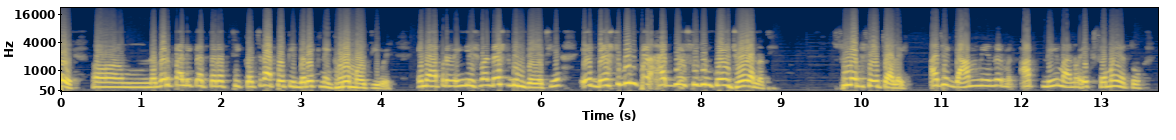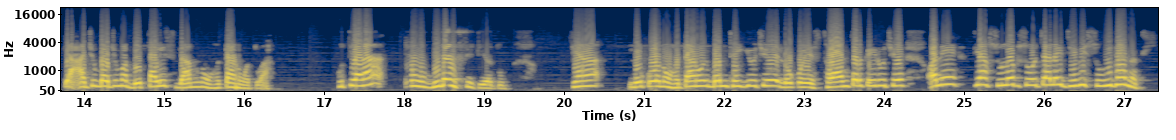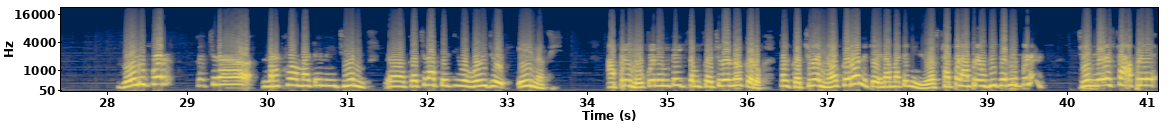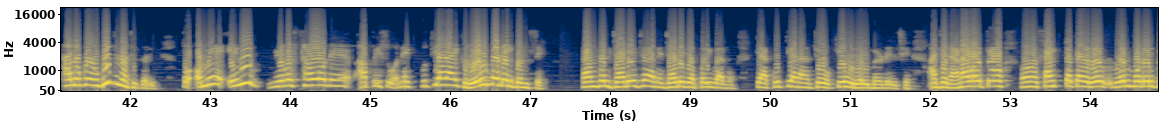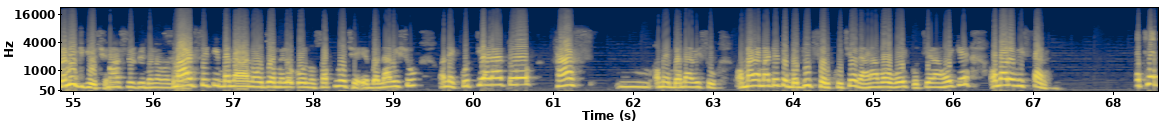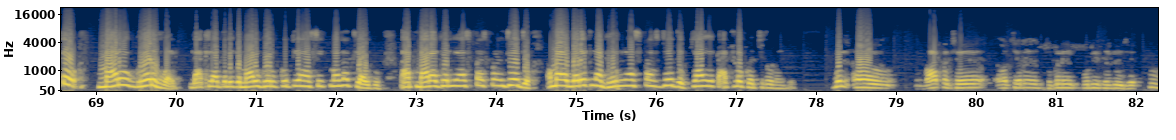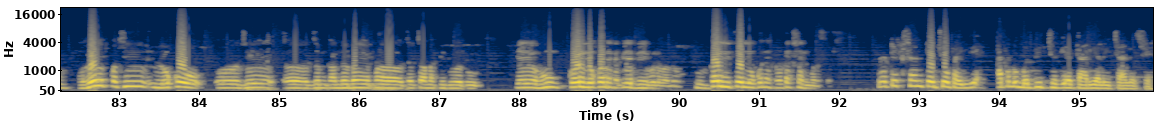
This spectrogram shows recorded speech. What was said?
નગરપાલિકા તરફથી કચરા પેટી દરેકને ઘરે મળતી હોય. એને આપણે ઇંગ્લિશમાં ડસ્ટબિન કહીએ છીએ. એ ડસ્ટબિન પણ આજ દિવસ સુધી કોઈ જોયા નથી. સુલભ શૌચાલય. આજે ગામની અંદર આપ નહીં માનો, એક સમય હતો કે આજુબાજુમાં બેતાલીસ ગામનું હટાણું હતું આ. કુતિયાણા એવું મિડલ સિટી હતું. જ્યાં લોકોનું હટાણું બંધ થઈ ગયું છે, લોકોએ સ્થળાંતર કર્યું છે અને ત્યાં સુલભ શૌચાલય જેવી સુવિધા નથી. રોડ ઉપર કચરા નાખવા માટેની જેમ કચરા પેટીઓ હોવી જોઈએ એ નથી. આપણે લોકોને એમ કહીએ તમે કચરો ન કરો, પણ કચરો ન કરો ને તો એના માટેની વ્યવસ્થા પણ આપણે ઊભી કરવી પડે ને. જે વ્યવસ્થા આપણે આ લોકોએ ઊભી જ નથી કરી. તો અમે એવી વ્યવસ્થાઓને આપીશું અને કુતિયાણા એક રોલ મોડેલ બનશે. કાંધલ જાડેજા અને જાડેજા પરિવારનું કે આ કુતિયાણા જો કેવું રોલ મોડેલ છે? આજે રાણાવાવ તો સાહીઠ ટકા રોલ મોડેલ બની જ ગયું છે. સ્માર્ટ સિટી બનાવવાનું. સ્માર્ટ સિટી બનાવવાનું જે અમે લોકોનું સપનું છે એ બનાવીશું. અને કુતિયાણા તો ખાસ અમે બનાવીશું. અમારા માટે તો બધું જ સરખું છે. રાણાવાવ હોય કુતિયાણા હોય કે અમારો વિસ્તાર હોય. અથવા તો મારું ઘર હોય દાખલા તરીકે મારું ઘર કુતિયા સીટમાં નથી આવતું. આપ મારા ઘરની આસપાસ પણ જોજો. અમારા દરેકના ઘરની આસપાસ જોજો. ક્યાંય એક આટલો કચરો નહીં બેન વાત છે અત્યારે ચૂંટણી પૂરી થઈ ગઈ છે. હવે પછી લોકો જે જેમ કાંદલભાઈએ પણ ચર્ચામાં કીધું હતું કે હું કોઈ લોકોને તકલીફ નહીં પડવાનો કઈ રીતે લોકોને પ્રોટેક્શન મળશે? પ્રોટેક્શન તો જો ભાઈ આપણું બધી જ જગ્યાએ કાર્યાલય ચાલે છે.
